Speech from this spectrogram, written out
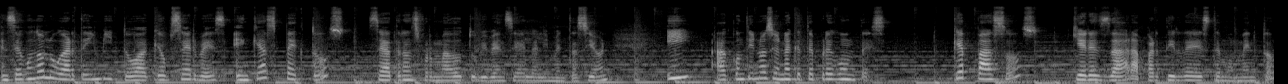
En segundo lugar, te invito a que observes en qué aspectos se ha transformado tu vivencia de la alimentación y a continuación a que te preguntes, ¿qué pasos quieres dar a partir de este momento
